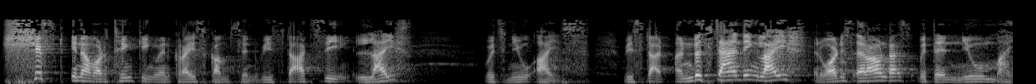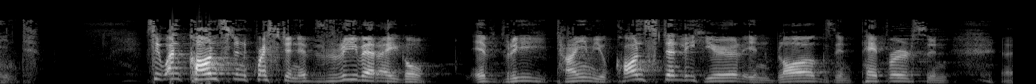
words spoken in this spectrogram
shift in our thinking when Christ comes in. We start seeing life with new eyes. We start understanding life and what is around us with a new mind. See, one constant question everywhere I go Every time you constantly hear in blogs, in papers, in uh,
